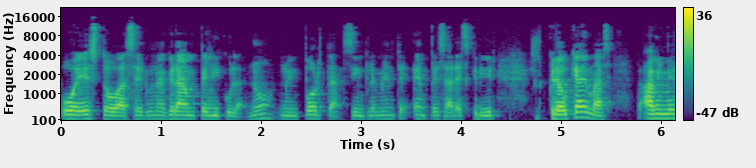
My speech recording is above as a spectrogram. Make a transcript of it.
o esto va a ser una gran película. No, no importa, simplemente empezar a escribir. Creo que además a mí me,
